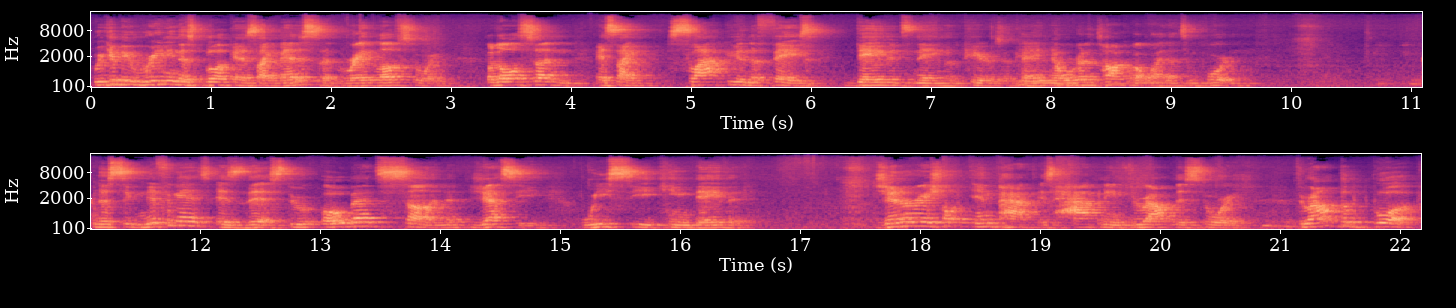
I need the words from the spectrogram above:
We could be reading this book and it's like, man, this is a great love story. But all of a sudden, it's like slap you in the face, David's name appears, okay? Now we're going to talk about why that's important. The significance is this through Obed's son, Jesse, we see King David. Generational impact is happening throughout this story. Throughout the book,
